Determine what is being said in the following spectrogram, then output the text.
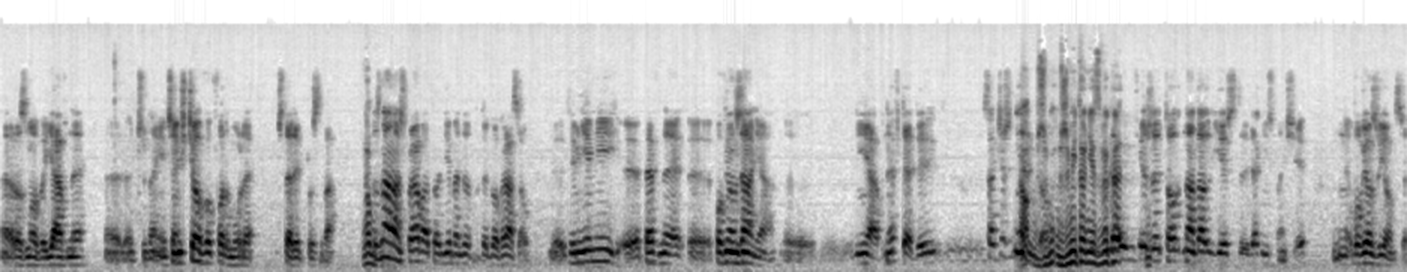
rozmowy jawne, przynajmniej częściowo w formule 4 plus 2. No. To znana sprawa, to nie będę do tego wracał. Tym niemniej pewne powiązania niejawne wtedy zacierznięto. No, brzmi, brzmi to niezwykle... Wydaje mi się, że to nadal jest w jakimś sensie obowiązujące.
